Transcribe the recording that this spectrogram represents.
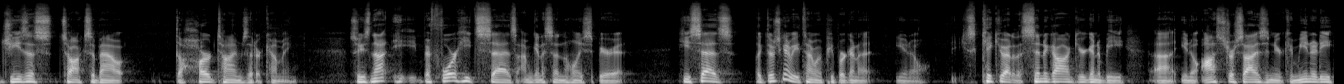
Jesus talks about the hard times that are coming. So he's not, he, before he says, I'm going to send the Holy Spirit, he says, like, there's going to be a time when people are going to, you know, kick you out of the synagogue. You're going to be, uh, you know, ostracized in your community.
